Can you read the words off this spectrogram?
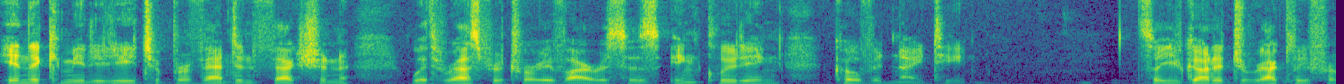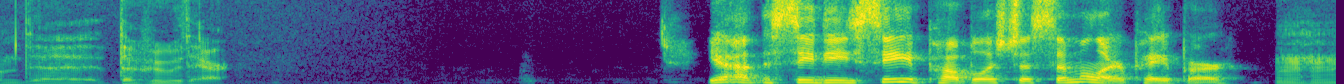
in the community to prevent infection with respiratory viruses, including COVID-19. So you've got it directly from the the WHO there. Yeah, the CDC published a similar paper. hmm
